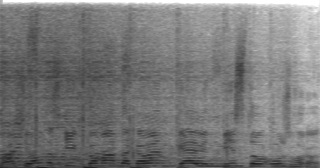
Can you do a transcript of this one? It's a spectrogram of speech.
Ваші обласки команда КВН Кевін, місто Ужгород.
